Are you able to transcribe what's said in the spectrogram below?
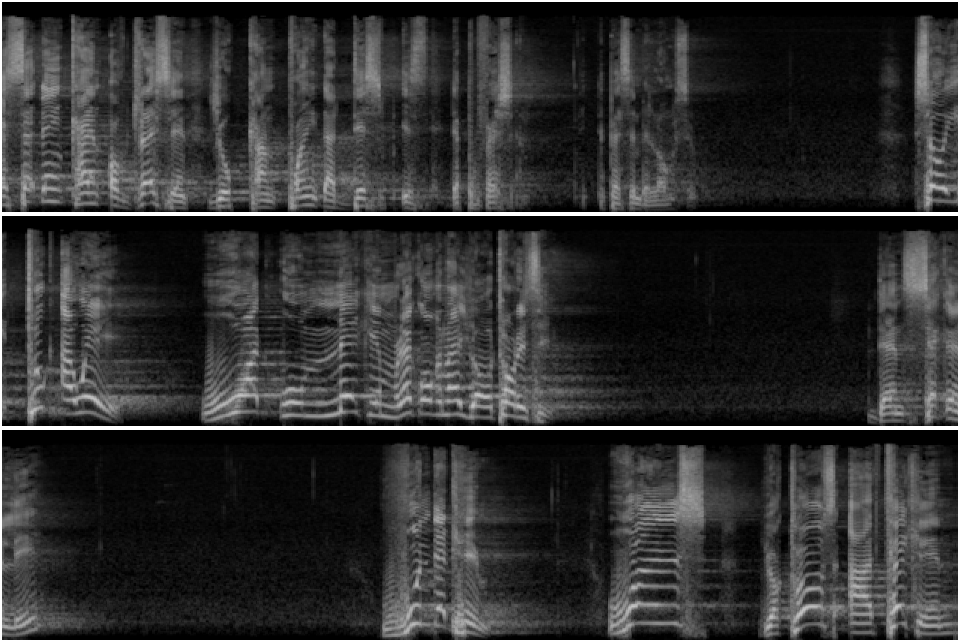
a certain kind of dressing, you can point that this is the profession the person belongs to. So it took away what will make him recognize your authority. Then, secondly, wounded him. Once your clothes are taken,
